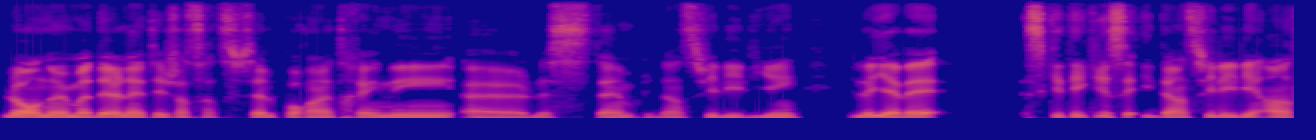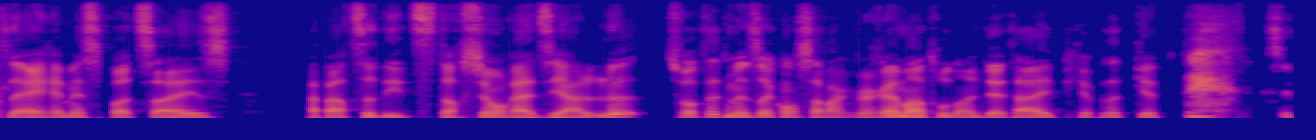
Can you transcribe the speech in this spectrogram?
là, on a un modèle d'intelligence artificielle pour entraîner le système pour identifier les liens. Puis là, il y avait, ce qui est écrit, c'est identifier les liens entre le RMS Spot Size à partir des distorsions radiales. Là, tu vas peut-être me dire qu'on s'embarque vraiment trop dans le détail, puis que peut-être que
